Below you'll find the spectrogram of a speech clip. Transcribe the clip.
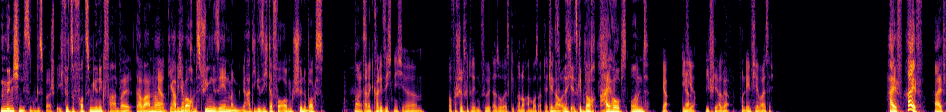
München ist ein gutes Beispiel. Ich würde sofort zu Munich fahren, weil da waren wir. Ja. Die habe ich aber auch im Stream gesehen. Man hat die Gesichter vor Augen. Schöne Box. Nice. damit Kali sich nicht ähm, auf den Schlips getreten fühlt. Also es gibt auch noch Amboss Athletics. genau. Ich- es gibt noch High Hopes und, Und Ja, die ja, vier. die vier. Also von den vier weiß ich. Hive, Hive, Hive.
